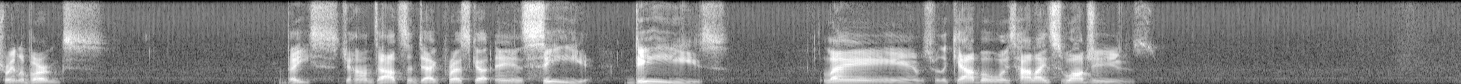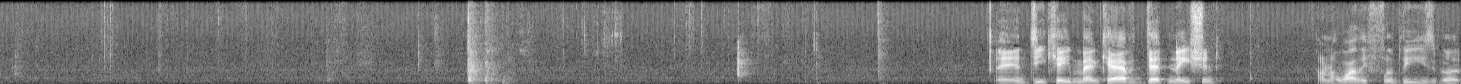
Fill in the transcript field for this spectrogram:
Treylon Burks base, Jahan Dotson, Dak Prescott, and C. D's. Lambs for the Cowboys. Highlight swatches. And DK Metcalf Detonation. I don't know why they flip these, but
